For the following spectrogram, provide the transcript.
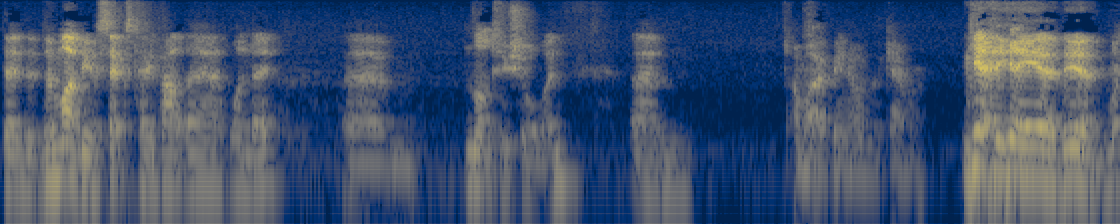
There, there- there might be a sex tape out there one day. Um, not too sure when. Um, I might have been holding the camera. yeah, yeah, yeah, yeah.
